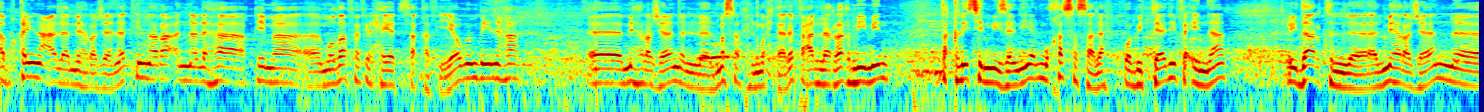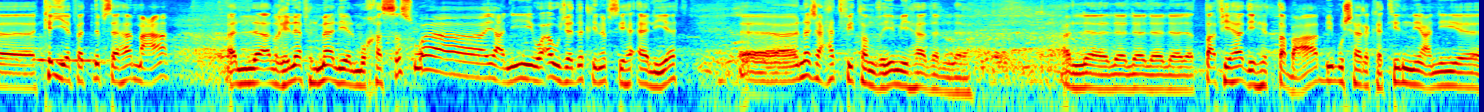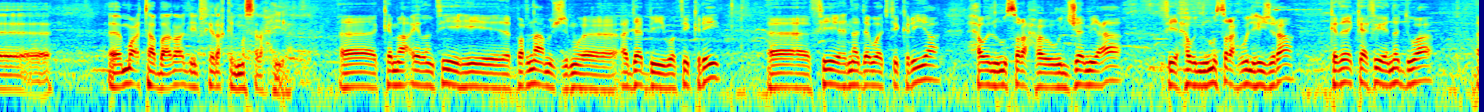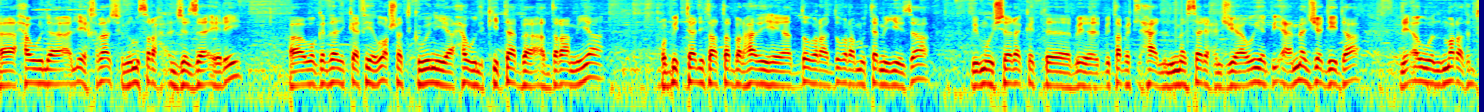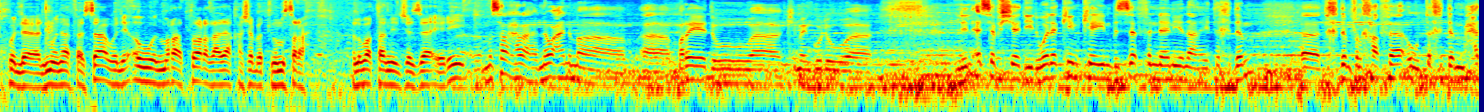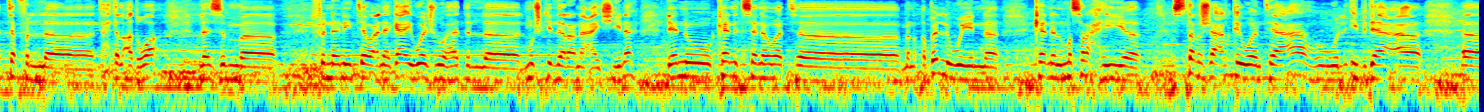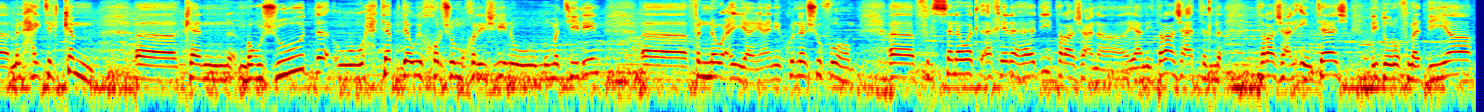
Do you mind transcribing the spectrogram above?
أبقينا على مهرجانات. نرى أن لها قيمة مضافة في الحياة الثقافية ومن بينها آه، مهرجان المسرح المحترف على الرغم من تقليص الميزانية المخصصة له. وبالتالي فإن إدارة المهرجان آه، كيفت نفسها مع الغلاف المالي المخصص ويعني وأوجدت لنفسها آليات آه، نجحت في تنظيم هذا في هذه الطبعة بمشاركة يعني آه، آه، معتبرة للفرق المسرحية. آه، كما أيضا فيه برنامج أدبي وفكري فيه ندوات فكرية حول المسرح والجامعة في حول المسرح والهجرة كذلك فيه ندوة حول الإخراج في المسرح الجزائري وكذلك فيه ورشة تكوينية حول الكتابة الدرامية وبالتالي تعتبر هذه الدورة دورة متميزة بمشاركة بطبيعة الحال المسارح الجهوية بأعمال جديدة. لأول مرة تدخل المنافسة ولأول مرة تعرض على خشبة المسرح الوطني الجزائري. المسرح راه نوعا ما آه، مريض وكما نقولوا آه، للأسف الشديد. ولكن كاين بزاف فنانين راهي تخدم آه، تخدم في الخفاء وتخدم حتى في تحت الأضواء. لازم الفنانين تاعنا كاع يواجهوا هذا المشكل اللي رانا عايشينه. لأنه كانت سنوات من قبل وين كان المسرح استرجع القوى نتاعه والإبداع من حيث الكم آه، كان موجود وحتى بداو يخرجوا مخرجين وممثلين آه، في النوعية يعني كنا نشوفوهم. في السنوات الأخيرة هذه تراجعنا يعني تراجعت تراجع الإنتاج لظروف مادية.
